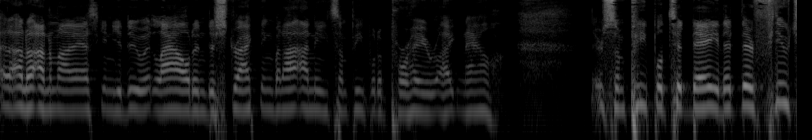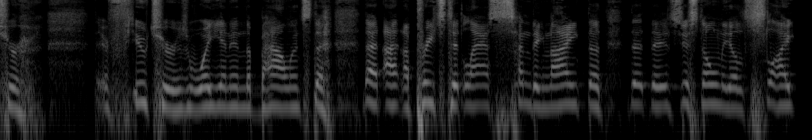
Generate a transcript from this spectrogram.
I, am not asking you to do it loud and distracting, but I, I need some people to pray right now. There's some people today that their future their future is weighing in the balance. The, that I, I, preached it last Sunday night. That, that it's just only a slight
